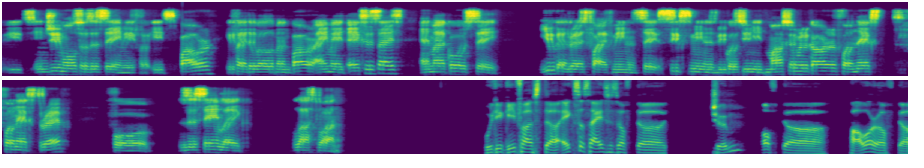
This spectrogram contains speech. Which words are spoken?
it's in gym also the same. If it's power, if I development power, I made exercise, and my coach say you can rest five minutes, say six minutes because you need maximum recovery for next for next rep for the same like last one. Would you give us the exercises of the gym of the power of the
